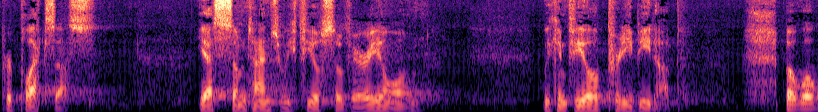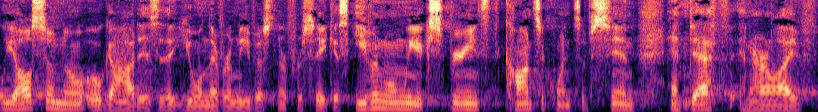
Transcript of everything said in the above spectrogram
perplex us. Yes, sometimes we feel so very alone. We can feel pretty beat up. But what we also know, O oh God, is that you will never leave us nor forsake us. Even when we experience the consequence of sin and death in our life,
